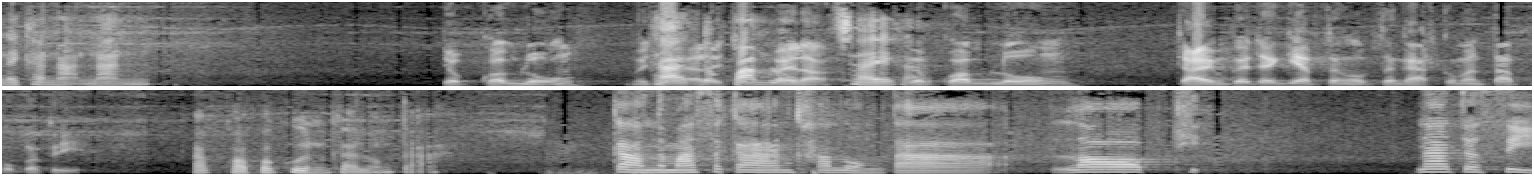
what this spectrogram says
ในขณะนั้น จบความหลง ไม่ใช่ค่ะอะไรจบความหลงไปหรอกใช่ค่ะจบความหลง ใจมันก็จะเงียบสงบสงัดก็มันตามปกติ ครับขอบพระคุณค่ะหลวงตากราบนมัสการค่ะหลวงตารอบที่ น่าจะสี่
